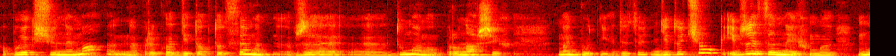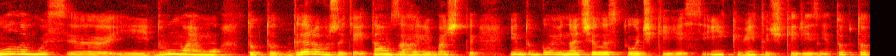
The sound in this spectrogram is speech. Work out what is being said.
Або якщо нема, наприклад, діток, то це ми вже е, думаємо про наших майбутніх діточок, і вже за них ми молимось е, і думаємо. Тобто дерево життя, і там взагалі, бачите, і дубові, наче листочки є, і квіточки різні. Тобто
